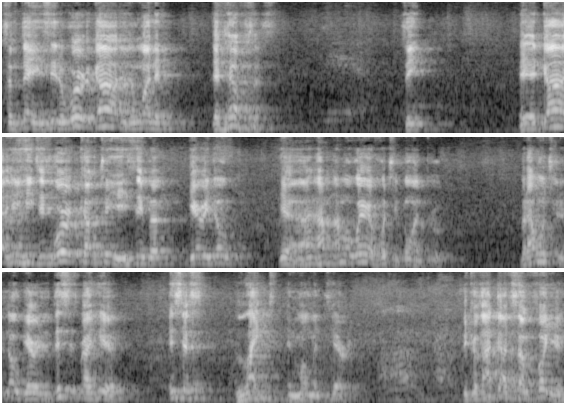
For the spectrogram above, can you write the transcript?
some things. See, the Word of God is the one that, that helps us. See? And God, he, he, His Word come to you. He said, well, Gary, though, yeah, I, I'm, I'm aware of what you're going through. But I want you to know, Gary, that this is right here. It's just light and momentary. Because I've got something for you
